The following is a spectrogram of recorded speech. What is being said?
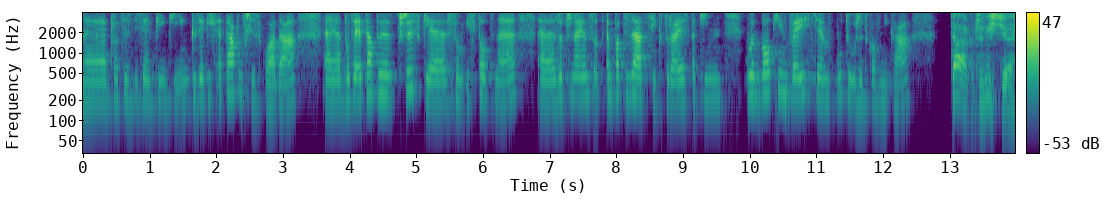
e, proces design thinking, z jakich etapów się składa, bo te etapy wszystkie są istotne, zaczynając od empatyzacji, która jest takim głębokim wejściem w buty użytkownika. Tak, oczywiście.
